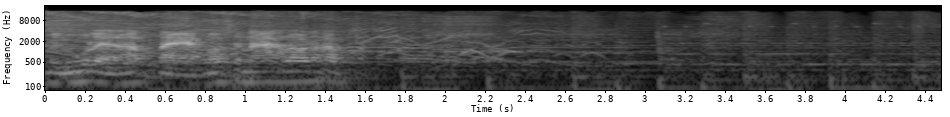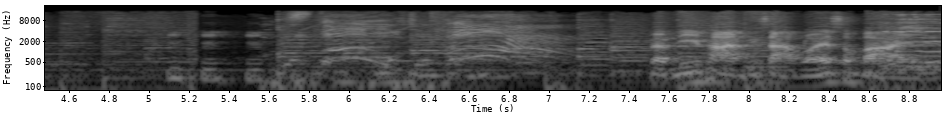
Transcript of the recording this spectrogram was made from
ไม่รู้เลยนะครับ แต่เขาชนะแล้วนะครับแบบนี้ผ่านถึง300สบายเลย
